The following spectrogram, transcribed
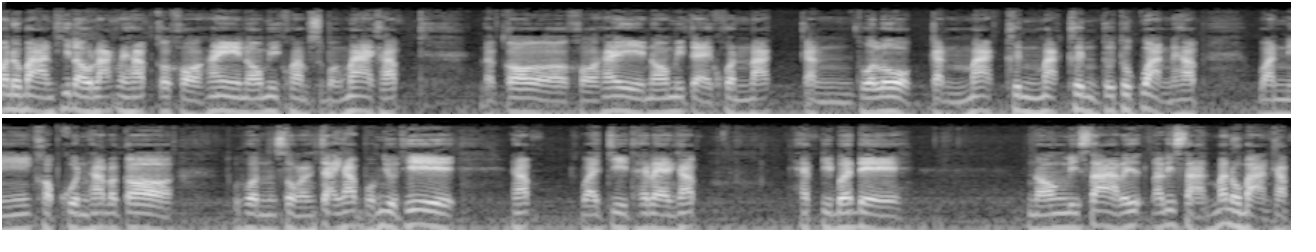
มโนบาลที่เรารักนะครับ ก็ขอให้น้องมีความสุขมากๆครับ แล้วก็ขอให้น้องมีแต่คนรักกันทั่วโลกกันมากขึ้นมากขึ้นทุก ๆ วันนะครับ วันนี้ขอบคุณครับแล้วก็ทุกคนส่งกำลังใจครับ ผมอยู่ที่นะครับ YG Thailand ครับ Happy Birthday น้องลิซ่าละลิสานมโนบาลครับ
